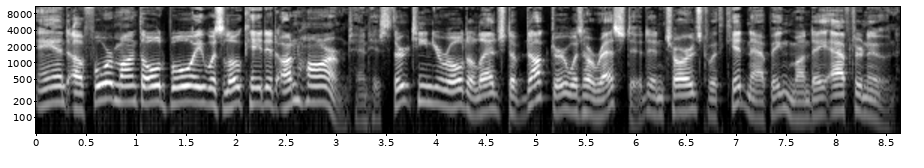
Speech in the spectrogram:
And a four month old boy was located unharmed, and his 13 year old alleged abductor was arrested and charged with kidnapping Monday afternoon.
